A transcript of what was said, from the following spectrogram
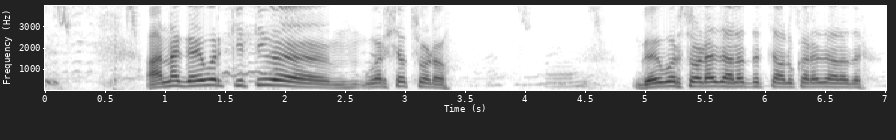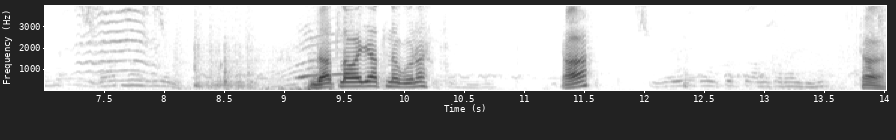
ये. अण्णा गैवर किती अं, वर्षात सोडाव? गैवर सोडायचा झाला तर चालू करायचा झाला तर. दात लावायचे आत नको ना? हा? हा.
